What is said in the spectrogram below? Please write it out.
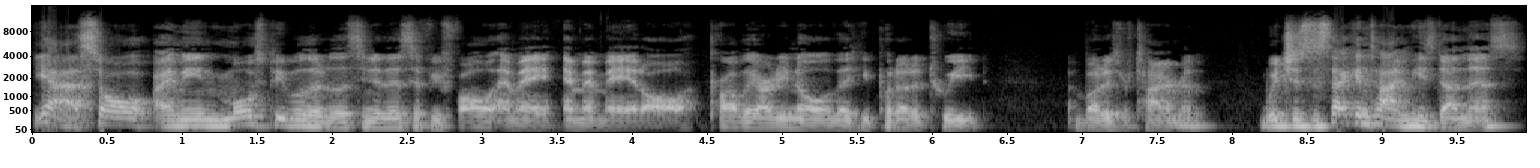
Yeah, so I mean, most people that are listening to this, if you follow MA, MMA at all, probably already know that he put out a tweet about his retirement. which is the second time he's done this.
